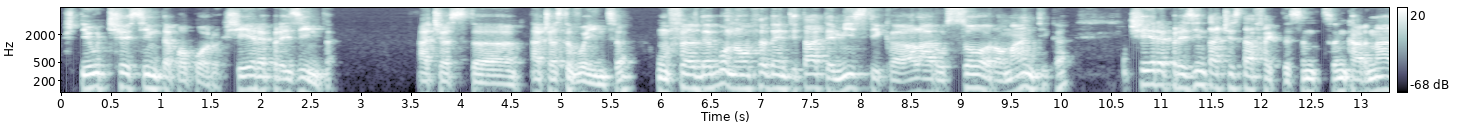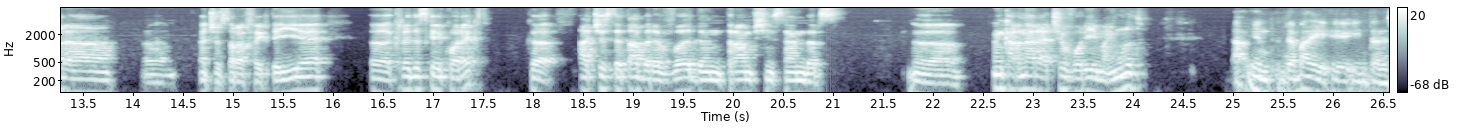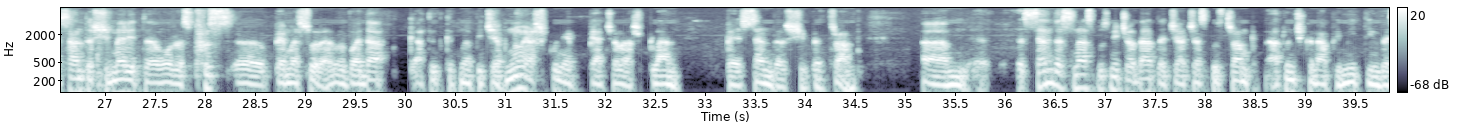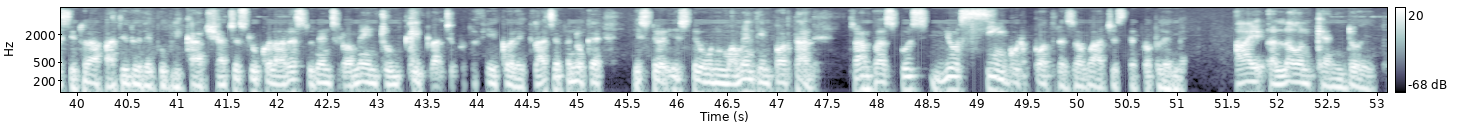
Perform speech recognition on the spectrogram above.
știu ce simte poporul și ei reprezintă această, această voință, un fel de bun, un fel de entitate mistică, a la Rousseau, romantică, și ei reprezintă aceste afecte, sunt încarnarea uh, acestor afecte. E, uh, credeți că e corect? Că aceste tabere văd în Trump și în Sanders uh, încarnarea ce vor ei mai mult? Da, întrebarea e interesantă și merită un răspuns uh, pe măsură. Îl voi da atât cât mă pricep. Nu i-aș pune pe același plan pe Sanders și pe Trump. Um, Sanders n-a spus niciodată ceea ce a spus Trump atunci când a primit investitura Partidului Republican și acest lucru la arăt studenților mei într-un clip la începutul fiecare clase, pentru că este, este un moment important. Trump a spus, eu singur pot rezolva aceste probleme. I alone can do it.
